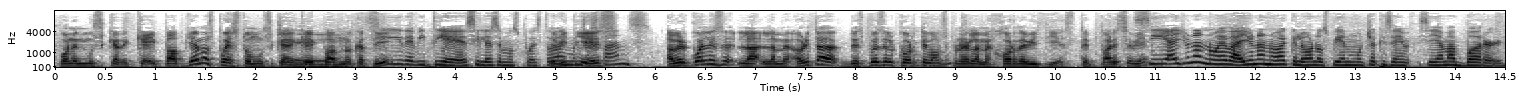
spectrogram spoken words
ponen música de K-pop? Ya hemos puesto música de Sí. K-pop, ¿no, Katy? Sí, de BTS y les hemos puesto. De Hay BTS. muchos fans. A ver, ¿cuál es la, la Ahorita, después del corte, vamos a poner la mejor de BTS. ¿Te parece bien? Sí, hay una nueva, hay una nueva que luego nos piden mucho que se, se llama Butter.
